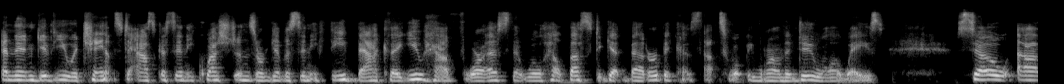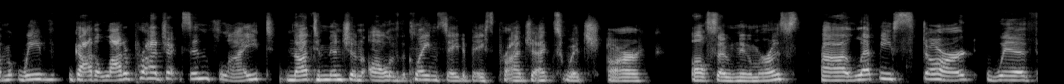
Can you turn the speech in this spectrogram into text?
and then give you a chance to ask us any questions or give us any feedback that you have for us that will help us to get better because that's what we want to do always. So um, we've got a lot of projects in flight, not to mention all of the claims database projects, which are also numerous. Uh, let me start with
